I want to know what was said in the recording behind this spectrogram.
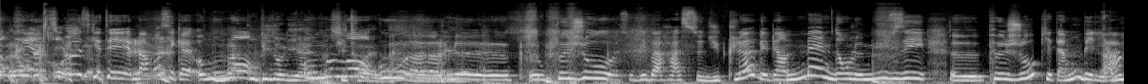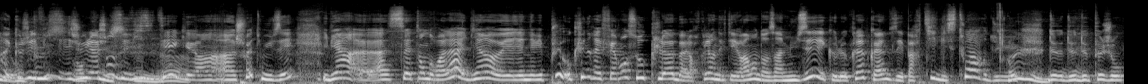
un petit peu, ce qui était marrant, c'est qu'au moment, poupidolienne, au moment Citroën. où Ah, euh, euh, le où Peugeot se débarrasse du club, et bien même dans le musée euh, Peugeot qui est à Montbéliard Ah et que j'ai eu la chance de visiter, qui est un, chouette musée, et bien euh, à cet endroit-là, et bien euh, il n'y avait plus aucune référence au club, alors que là on était vraiment dans un musée et que le club quand même faisait partie de l'histoire du de, de- de Peugeot.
